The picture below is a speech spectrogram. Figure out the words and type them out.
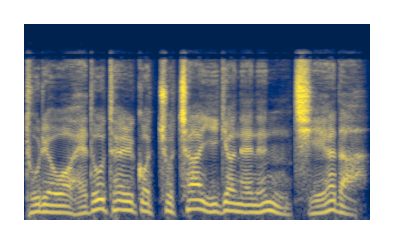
두려워해도 될 것조차 이겨내는 지혜다.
